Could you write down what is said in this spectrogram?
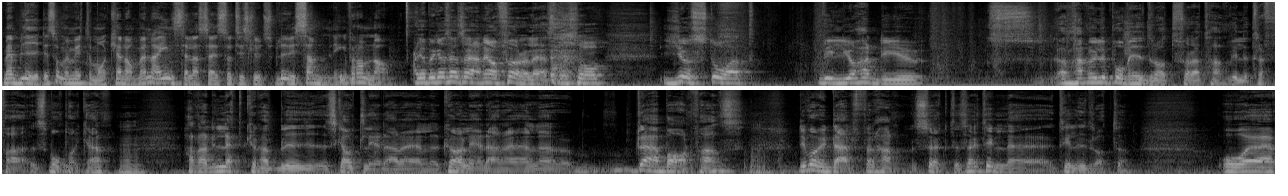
Men blir det så med Mytomon? Kan de inställa sig så till slut så blir det sanning för honom? Jag brukar säga så här när jag föreläste så just då att Viljo hade ju han höll på med idrott för att han ville träffa småpojkar. Han hade lätt kunnat bli scoutledare eller körledare eller där barn fanns. Det var ju därför han sökte sig till, eh, till idrotten. Och eh,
